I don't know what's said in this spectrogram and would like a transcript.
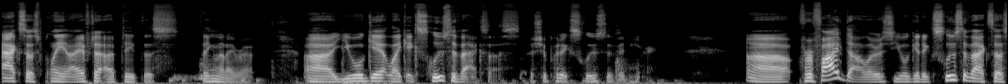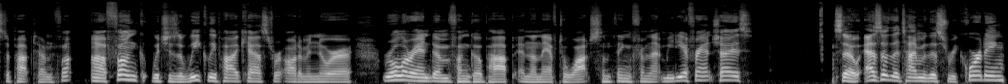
access plain. I have to update this thing that I wrote. Uh, you will get like exclusive access. I should put exclusive in here. Uh, for five dollars, you'll get exclusive access to Poptown Fun- uh, Funk, which is a weekly podcast where Autumn and Nora roll a random Funko Pop, and then they have to watch something from that media franchise. So, as of the time of this recording,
